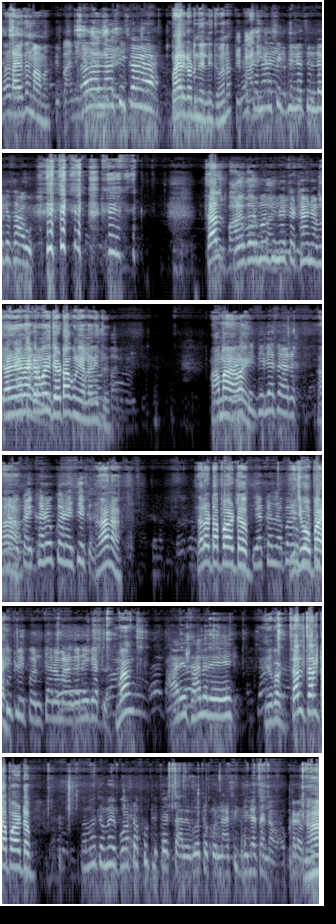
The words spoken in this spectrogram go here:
याला डायलॉग दे ना मामा. नाशिक बाहेर काढून दिलं तुम्हाला? नाशिक जिल्ह्यातून लगेच आऊ चाल. नगरमध्ये नाही तर ठाण्यामध्ये नगरमध्ये देव टाकून याला नाही तर. मामा होय. नाशिक जिल्ह्याचं नाव खराब करायचंय का? हा ना. चला टपाटप. एका हिची भाऊ पाय. कुठली पण त्याला मागं नाही घेतला. मग? अरे झालं रे. हे बघ चल चल टपाटप. मग तो मी बोटा फुटली तर चालेल होतं पण नाशिक जिल्ह्याचं नाव खराब हा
